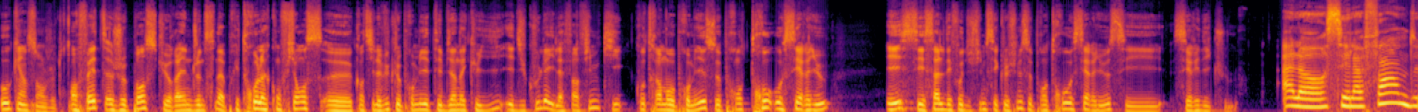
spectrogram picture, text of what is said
aucun sens, je trouve. En fait, je pense que Ryan Johnson a pris trop la confiance euh, quand il a vu que le premier était bien accueilli, et du coup là, il a fait un film qui, contrairement au premier, se prend trop au sérieux. Et c'est ça le défaut du film, c'est que le film se prend trop au sérieux, c'est ridicule. Alors, c'est la fin de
